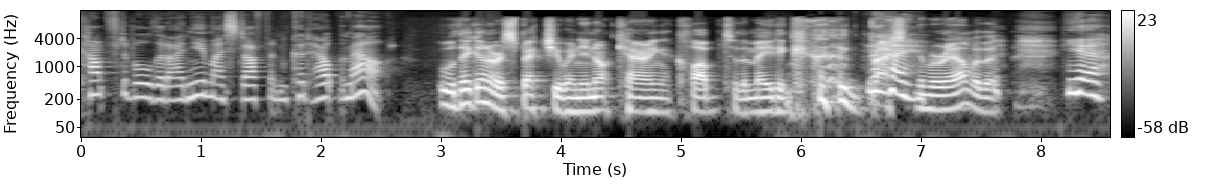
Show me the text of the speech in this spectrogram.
comfortable that I knew my stuff and could help them out. Well, they're going to respect you when you're not carrying a club to the meeting and bashing no. them around with it. Yeah.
